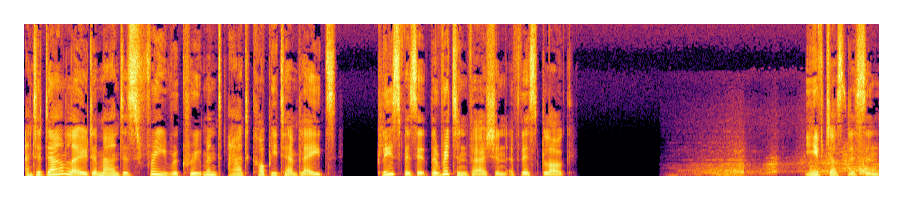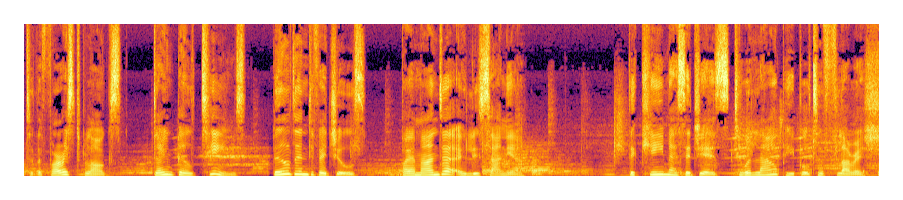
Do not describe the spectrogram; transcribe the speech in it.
And to download Amanda's free recruitment ad copy templates, please visit the written version of this blog. You've just listened to the Phorest Blogs Don't Build Teams, Build Individuals by Amanda Olusanya. The key message is to allow people to flourish.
